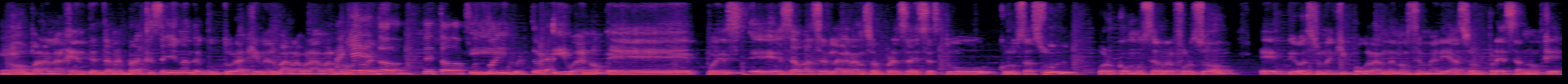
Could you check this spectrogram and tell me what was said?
¿no? Para la gente, también para que se llenen de cultura aquí en el Barra Brava, ¿no? Aquí hay de todo, de todo, fútbol y, cultura. Y bueno, eh, pues esa va a ser la gran sorpresa, dices tú, Cruz Azul, por cómo se reforzó. Eh, digo, es un equipo grande, no se me haría sorpresa, ¿no? Que,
